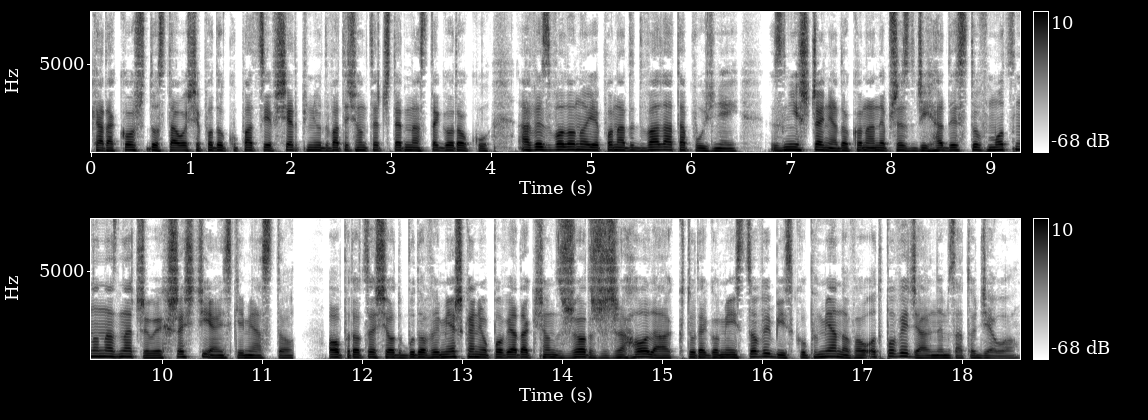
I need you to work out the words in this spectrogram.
Karakosz dostało się pod okupację w sierpniu 2014 roku, a wyzwolono je ponad dwa lata później. Zniszczenia dokonane przez dżihadystów mocno naznaczyły chrześcijańskie miasto. O procesie odbudowy mieszkań opowiada ksiądz Georges Jahola, którego miejscowy biskup mianował odpowiedzialnym za to dzieło.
